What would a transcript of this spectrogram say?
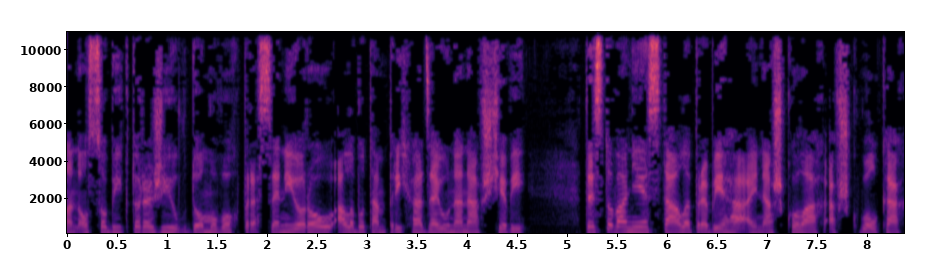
len osoby, ktoré žijú v domovoch pre seniorov alebo tam prichádzajú na návštevy. Testovanie stále prebieha aj na školách a v škôlkach.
